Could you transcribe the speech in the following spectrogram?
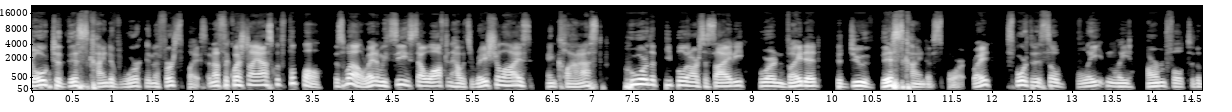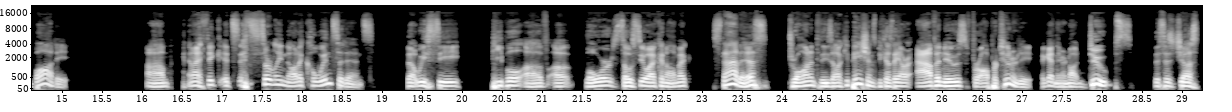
go to this kind of work in the first place. And that's the question I ask with football as well, right? And we see so often how it's racialized and classed. Who are the people in our society who are invited to do this kind of sport, right? Sport that is so blatantly harmful to the body. Um, and I think it's it's certainly not a coincidence that we see people of a lower socioeconomic status drawn into these occupations because they are avenues for opportunity. Again, they are not dupes. This is just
